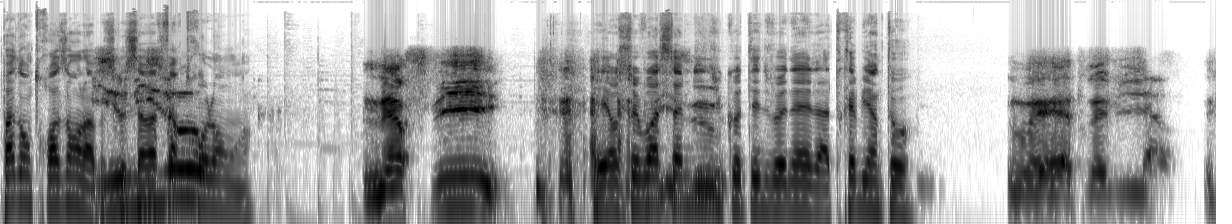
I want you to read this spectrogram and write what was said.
pas dans 3 ans là parce Bisous, que ça va faire trop long. hein. Merci. Et on se voit samedi du côté de Venelle, à très bientôt. Ouais, à très vite.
